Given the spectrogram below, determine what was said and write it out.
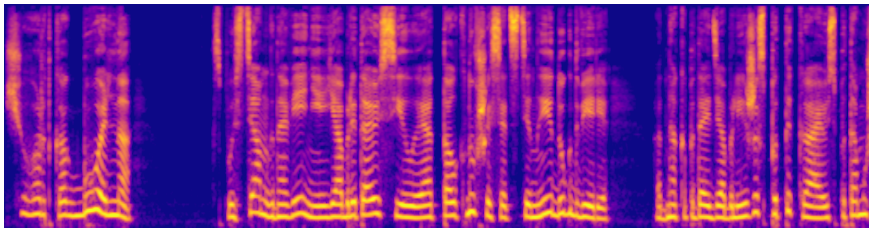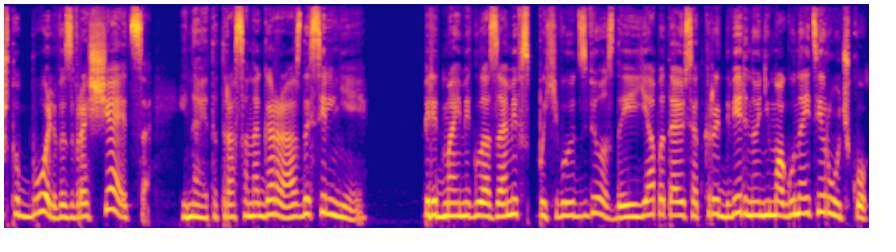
Чёрт, как больно! Спустя мгновение я обретаю силы и, оттолкнувшись от стены, иду к двери. Однако, подойдя ближе, спотыкаюсь, потому что боль возвращается, и на этот раз она гораздо сильнее. Перед моими глазами вспыхивают звезды, и я пытаюсь открыть дверь, но не могу найти ручку.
